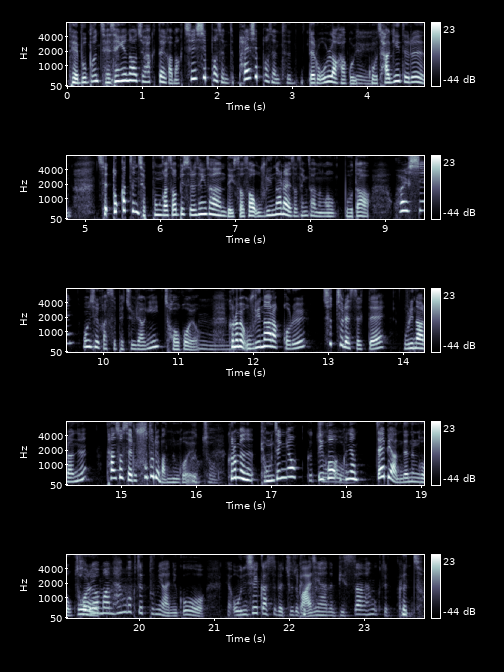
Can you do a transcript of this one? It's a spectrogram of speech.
대부분 재생에너지 확대가 막 70% 80%대로 올라가고 네. 있고 자기들은 제- 똑같은 제품과 서비스를 생산하는 데 있어서 우리나라에서 생산 하는 것보다 훨씬 온실가스 배출량이 적어요. 음. 그러면 우리나라 거를 수출했을 때 우리나라는 탄소세를 후두려 맞는 거예요. 그렇죠. 그러면 경쟁력 그쵸. 이거 그냥 잽이 안 되는 거고 저렴한 한국 제품이 아니고 온실가스 배출도 많이 하는 비싼 한국 제품. 그쵸.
